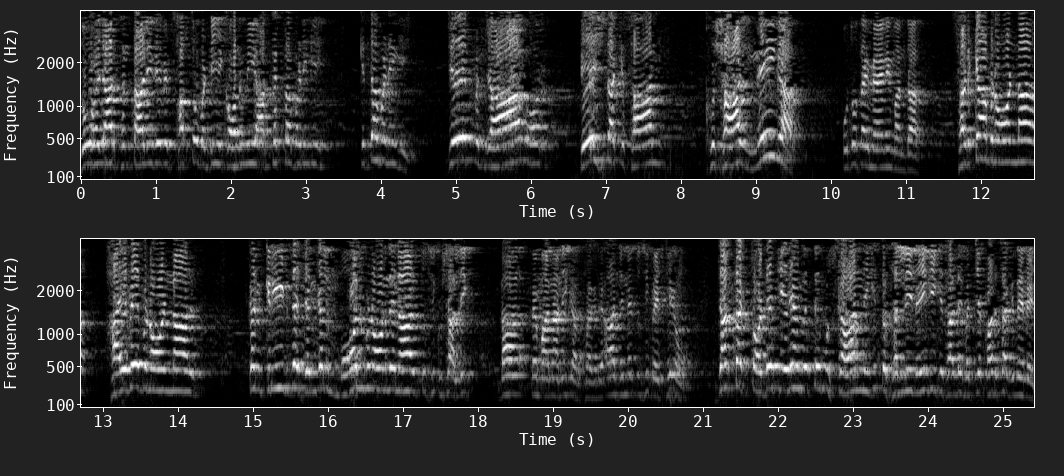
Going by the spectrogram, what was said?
2047 ਦੇ ਵਿੱਚ ਸਭ ਤੋਂ ਵੱਡੀ ਇਕਨੋਮੀ ਆਰਥਿਕਤਾ ਬਣੇਗੀ ਕਿੱਦਾਂ ਬਣੇਗੀ? ਜੇ ਪੰਜਾਬ ਔਰ ਦੇਸ਼ ਦਾ ਕਿਸਾਨ ਖੁਸ਼ਹਾਲ ਨਹੀਂਗਾ ਉਦੋਂ ਤਾਈਂ ਮੈਂ ਨਹੀਂ ਮੰਨਦਾ। ਸੜਕਾਂ ਬਣਾਉਣ ਨਾਲ ਹਾਈਵੇ ਬਣਾਉਣ ਨਾਲ ਕੰਕਰੀਟ ਦੇ ਜੰਗਲ ਮੌਲ ਬਣਾਉਣ ਦੇ ਨਾਲ ਤੁਸੀਂ ਖੁਸ਼ਹਾਲੀ ਦਾ ਪੈਮਾਨਾ ਨਹੀਂ ਕਰ ਸਕਦੇ। ਅੱਜ ਜਿੰਨੇ ਤੁਸੀਂ ਬੈਠੇ ਹੋ, ਜਦ ਤੱਕ ਤੁਹਾਡੇ ਚਿਹਰਿਆਂ ਦੇ ਉੱਤੇ ਮੁਸਕਾਨ ਨਹੀਂ ਕਿ ਤਸੱਲੀ ਨਹੀਂ ਗੀ ਕਿ ਸਾਡੇ ਬੱਚੇ ਪੜ੍ਹ ਸਕਦੇ ਨੇ,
